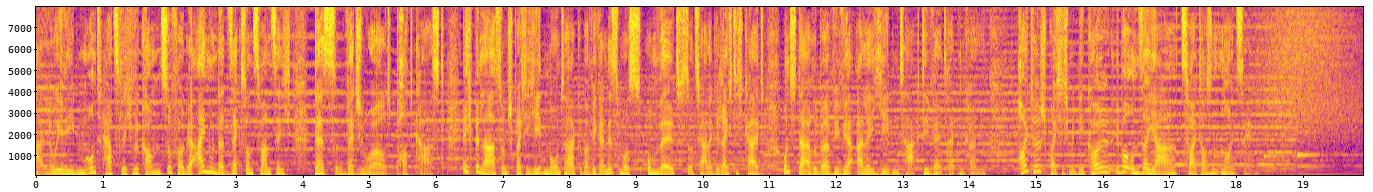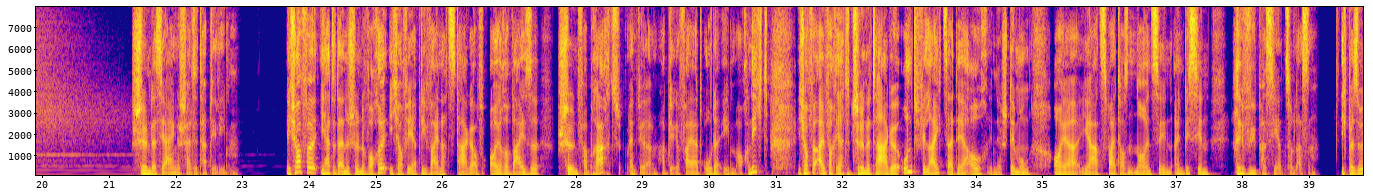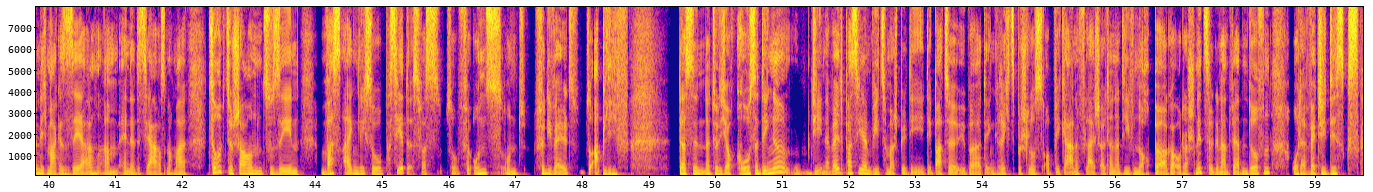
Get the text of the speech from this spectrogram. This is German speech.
Hallo ihr Lieben und herzlich willkommen zu Folge 126 des Veggie World Podcast. Ich bin Lars und spreche jeden Montag über Veganismus, Umwelt, soziale Gerechtigkeit und darüber, wie wir alle jeden Tag die Welt retten können. Heute spreche ich mit Nicole über unser Jahr 2019. Schön, dass ihr eingeschaltet habt, ihr Lieben. Ich hoffe, ihr hattet eine schöne Woche. Ich hoffe, ihr habt die Weihnachtstage auf eure Weise schön verbracht. Entweder habt ihr gefeiert oder eben auch nicht. Ich hoffe einfach, ihr hattet schöne Tage und vielleicht seid ihr ja auch in der Stimmung, euer Jahr 2019 ein bisschen Revue passieren zu lassen. Ich persönlich mag es sehr, am Ende des Jahres nochmal zurückzuschauen und zu sehen, was eigentlich so passiert ist, was so für uns und für die Welt so ablief. Das sind natürlich auch große Dinge, die in der Welt passieren, wie zum Beispiel die Debatte über den Gerichtsbeschluss, ob vegane Fleischalternativen noch Burger oder Schnitzel genannt werden dürfen oder Veggie Discs.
